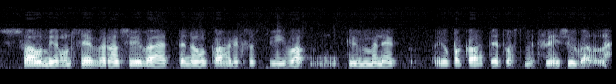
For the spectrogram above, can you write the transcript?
salmi on sen verran syvä, että ne on 8-10, jopa 12 metriä syvällä.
